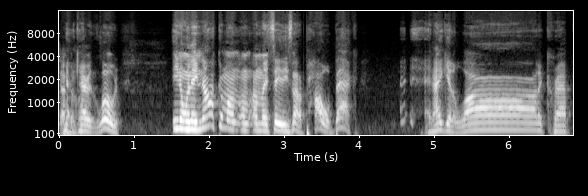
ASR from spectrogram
yeah, carry the load. You know, when they knock him on, on, on, they say he's not a power back, and I get a lot of crap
